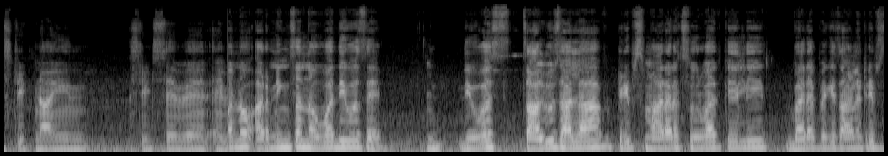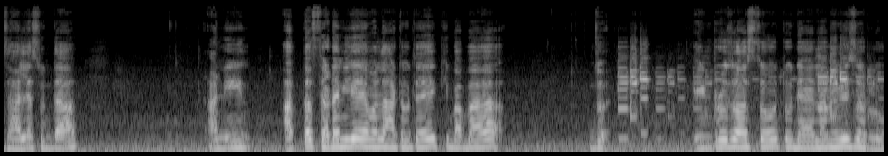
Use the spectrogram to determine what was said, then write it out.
street nine street seven अर्निंगचा नववा दिवस आहे. दिवस चालू झाला ट्रिप्स मारायला सुरुवात केली बऱ्यापैकी चांगल्या ट्रिप्स झाल्या सुद्धा. आणि आता सडनली मला आठवत आहे की बाबा जो इंट्रो जो असतो तो द्यायला मी विसरलो.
